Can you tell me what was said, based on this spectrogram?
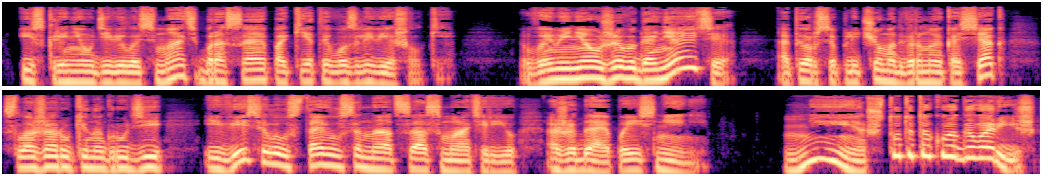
— искренне удивилась мать, бросая пакеты возле вешалки. «Вы меня уже выгоняете?» — оперся плечом о дверной косяк, сложа руки на груди, и весело уставился на отца с матерью, ожидая пояснений. «Нет, что ты такое говоришь?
